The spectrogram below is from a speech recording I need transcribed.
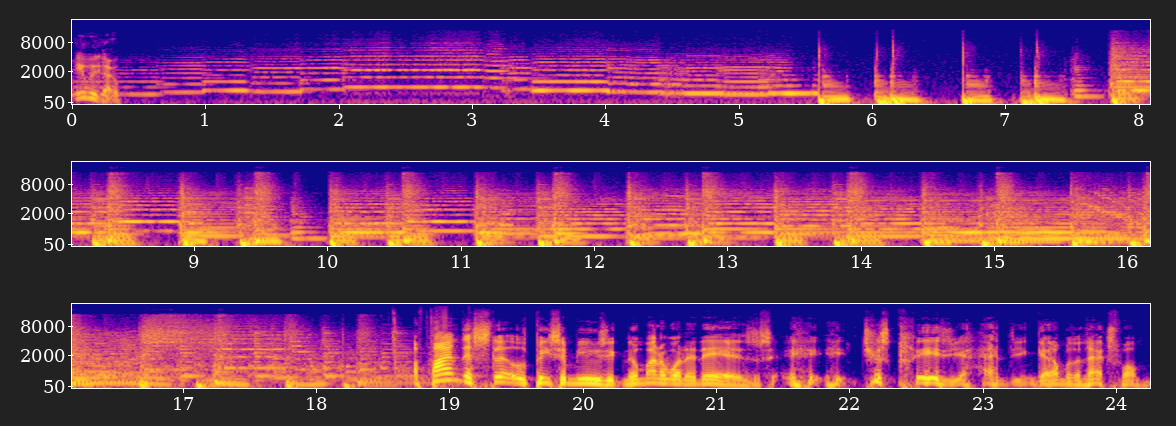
here we go. Find this little piece of music, no matter what it is, it, just clears your head. You can get on with the next one.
